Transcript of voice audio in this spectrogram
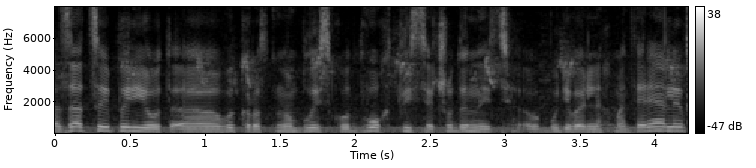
Е, За цей період е, використано близько двох тисяч одиниць будівельних матеріалів.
